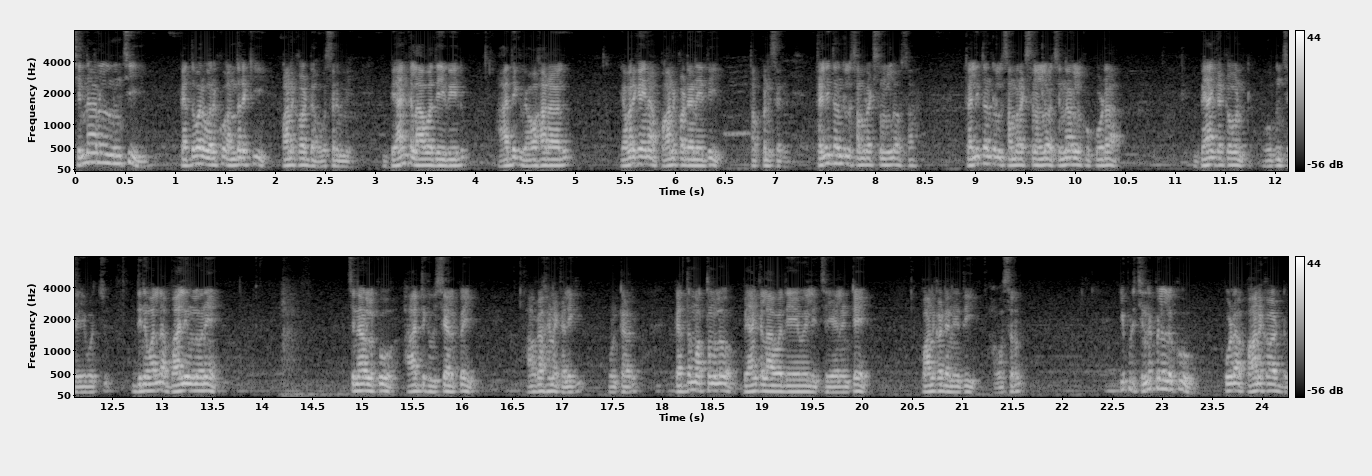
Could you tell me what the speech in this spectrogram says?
చిన్నారుల నుంచి పెద్దవారి వరకు అందరికీ పాన్ కార్డు అవసరమే. బ్యాంక్ లావాదేవీలు ఆర్థిక వ్యవహారాలు ఎవరికైనా పాన్ కార్డు అనేది తప్పనిసరి. తల్లిదండ్రుల సంరక్షణలో తల్లిదండ్రుల సంరక్షణలో చిన్నారులకు కూడా బ్యాంక్ అకౌంట్ ఓపెన్ చేయవచ్చు. దీనివల్ల బాల్యంలోనే చిన్నారులకు ఆర్థిక విషయాలపై అవగాహన కలిగి ఉంటారు. పెద్ద మొత్తంలో బ్యాంకు లావాదేవీలు చేయాలంటే పాన్ కార్డు అనేది అవసరం. ఇప్పుడు చిన్నపిల్లలకు కూడా పాన్ కార్డు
